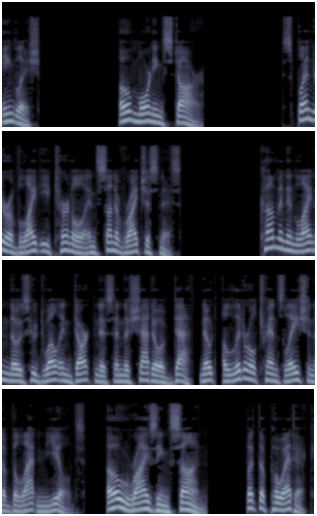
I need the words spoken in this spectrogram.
English. O morning star. Splendor of light eternal and sun of righteousness. Come and enlighten those who dwell in darkness and the shadow of death. Note, a literal translation of the Latin yields, O rising sun, but the poetic,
